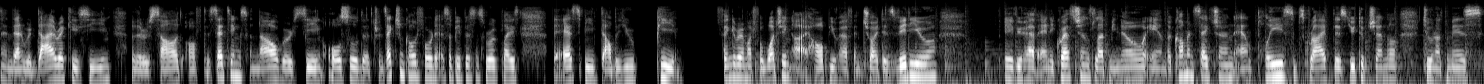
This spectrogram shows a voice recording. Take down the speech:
and then we're directly seeing the result of the settings and now we're seeing also the transaction code for the SAP Business Workplace, the SBWP. Thank you very much for watching. I hope you have enjoyed this video. If you have any questions, let me know in the comment section and please subscribe this YouTube channel to not miss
